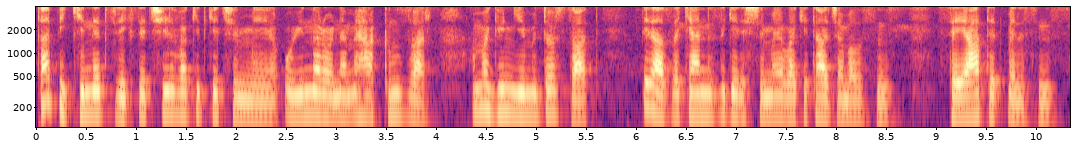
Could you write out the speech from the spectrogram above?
Tabii ki Netflix'te chill vakit geçirmeye, oyunlar oynamaya hakkınız var. Ama gün 24 saat biraz da kendinizi geliştirmeye vakit harcamalısınız. Seyahat etmelisiniz.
